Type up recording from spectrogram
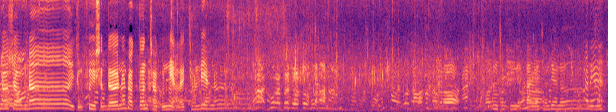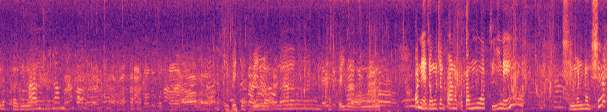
Nó sống đây chúng phi sẵn đây nó là tôn chào của nè lại cho liền nữa tôn chào của nè tay lại cho liền nữa nó chút đi nữa khi bây giờ bây lọ đó. Bây lọ. Con nè, giống trong con là của tao mua tí nè. Chỉ mình nông xét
